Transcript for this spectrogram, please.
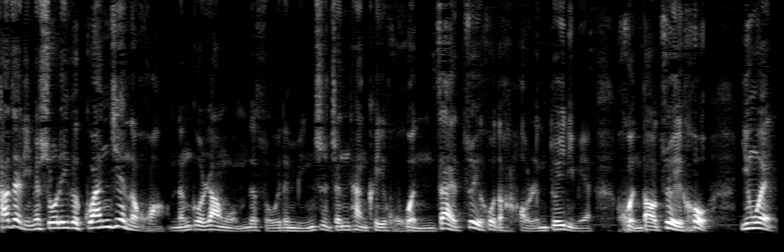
他在里面说了一个关键的谎，能够让我们的所谓的明智侦探可以混在最后的好人堆里面，混到最后，因为。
